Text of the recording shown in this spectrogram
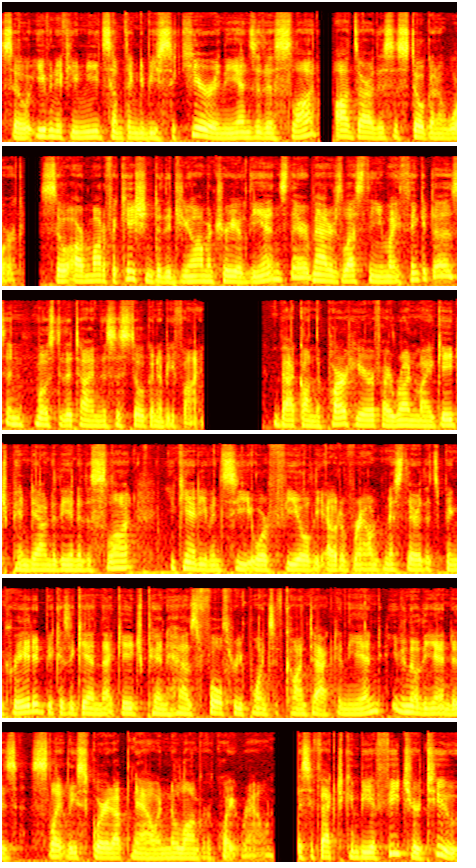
so even if you need something to be secure in the ends of this slot, odds are this is still going to work. So our modification to the geometry of the ends there matters less than you might think it does, and most of the time this is still going to be fine. Back on the part here, if I run my gauge pin down to the end of the slot, you can't even see or feel the out of roundness there that's been created because again, that gauge pin has full three points of contact in the end, even though the end is slightly squared up now and no longer quite round. This effect can be a feature too.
